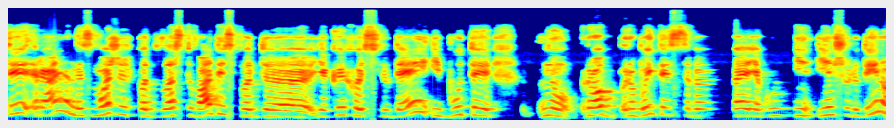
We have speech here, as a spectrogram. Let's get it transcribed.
Ти реально не зможеш підлаштуватись під е, якихось людей і бути, ну, роб, робити з себе. Яку іншу людину,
